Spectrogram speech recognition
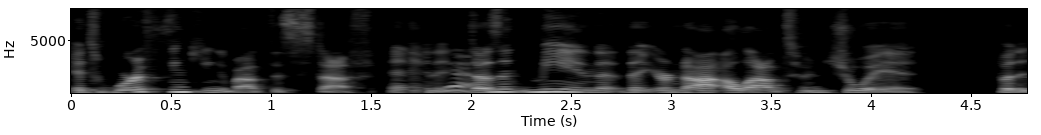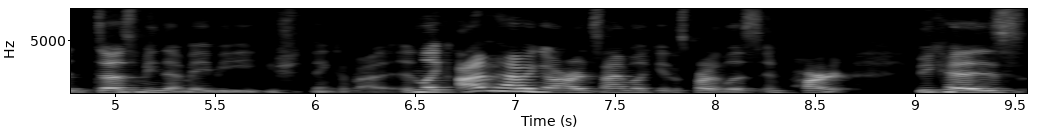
it's worth thinking about this stuff. And it doesn't mean that you're not allowed to enjoy it. But it does mean that maybe you should think about it. And like I'm having a hard time looking at this part of the list in part because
